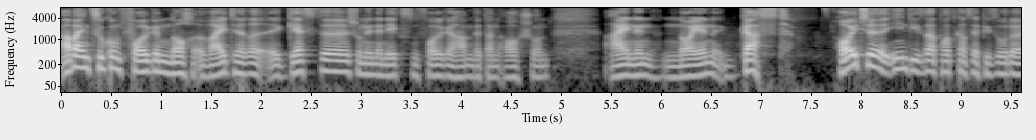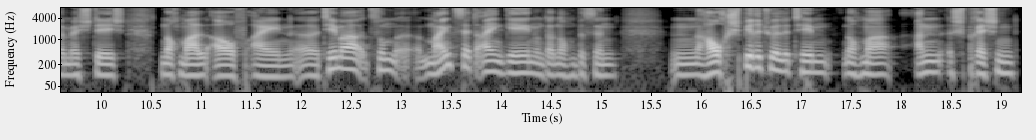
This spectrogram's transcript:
Aber in Zukunft folgen noch weitere Gäste. Schon in der nächsten Folge haben wir dann auch schon einen neuen Gast. Heute in dieser Podcast-Episode möchte ich nochmal auf ein äh, Thema zum Mindset eingehen und dann noch ein bisschen einen Hauch spirituelle Themen nochmal ansprechen,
